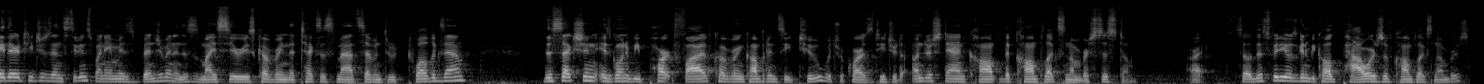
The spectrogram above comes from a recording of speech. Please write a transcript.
Hey there, teachers and students. My name is Benjamin, and this is my series covering the TExES Math 7 through 12 exam. This section is going to be part 5 covering competency 2, which requires the teacher to understand comp the complex number system. All right, so this video is going to be called Powers of Complex Numbers.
